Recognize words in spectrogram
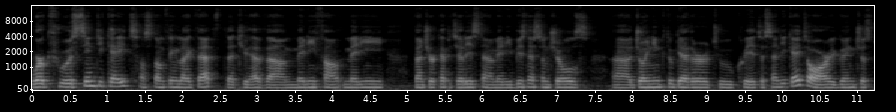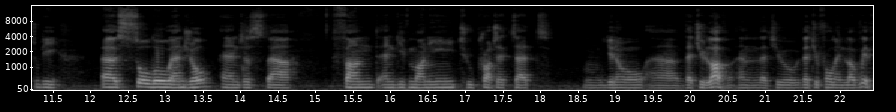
work through a syndicate or something like that that you have uh, many found, many venture capitalists and many business angels uh, joining together to create a syndicate? Or are you going just to be a solo angel and just uh, fund and give money to projects that mm, you know uh, that you love and that you that you fall in love with?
